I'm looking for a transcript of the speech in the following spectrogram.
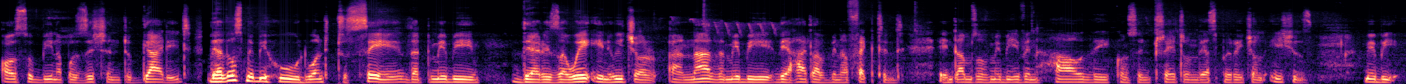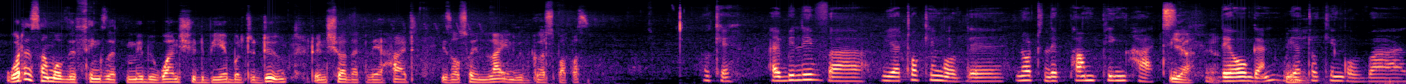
also be in a position to guard it. There are those maybe who would want to say that maybe there is a way in which or another maybe their heart have been affected in terms of maybe even how they concentrate on their spiritual issues maybe what are some of the things that maybe one should be able to do to ensure that their heart is also in line with god's purpose Okay, I believe uh, we are talking of the not the pumping heart, Yeah, yeah. the organ. We are talking of uh,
